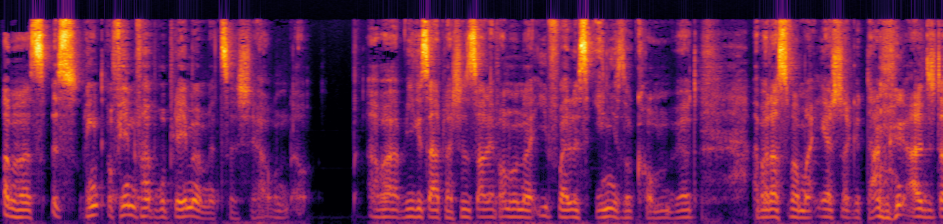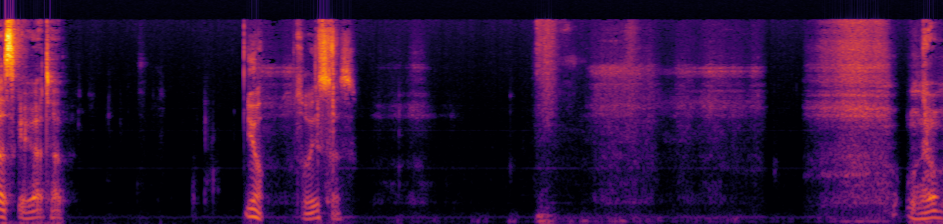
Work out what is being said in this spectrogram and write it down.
Aber es, es bringt auf jeden Fall Probleme mit sich, ja. Und aber wie gesagt, vielleicht ist es halt einfach nur naiv, weil es eh nie so kommen wird. Aber das war mein erster Gedanke, als ich das gehört habe. Ja, so ist das. Ja.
